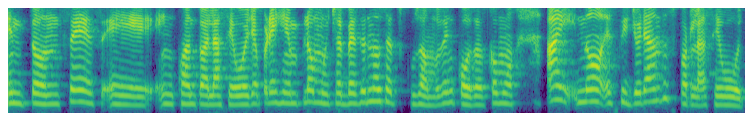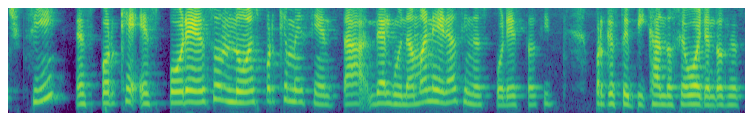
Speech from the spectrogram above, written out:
Entonces, eh, en cuanto a la cebolla, por ejemplo, muchas veces nos excusamos en cosas como, ay, no, estoy llorando es por la cebolla, ¿sí? Es porque es por eso, no es porque me sienta de alguna manera, sino es por esta, sí, porque estoy picando cebolla. Entonces,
